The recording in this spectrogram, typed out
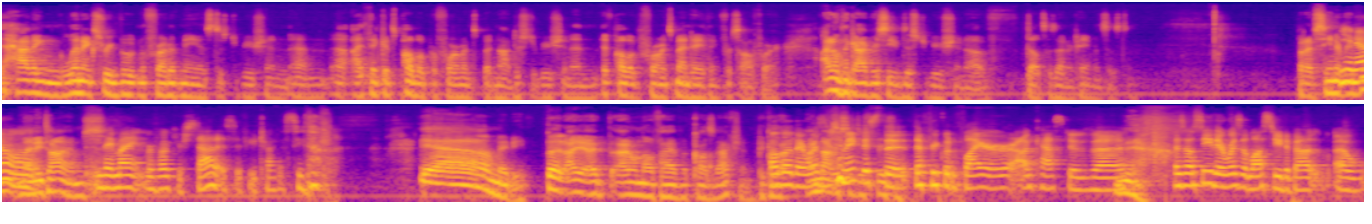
having Linux reboot in front of me is distribution, and uh, I think it's public performance, but not distribution. And if public performance meant anything for software, I don't think I've received distribution of Delta's entertainment system. But I've seen it You reboot know, many times. They might revoke your status if you try to sue them. Yeah, maybe. But I, I I don't know if I have a cause of action. Because Although there I've was to make this the, the frequent flyer outcast of uh, Yeah. see there was a lawsuit about uh,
